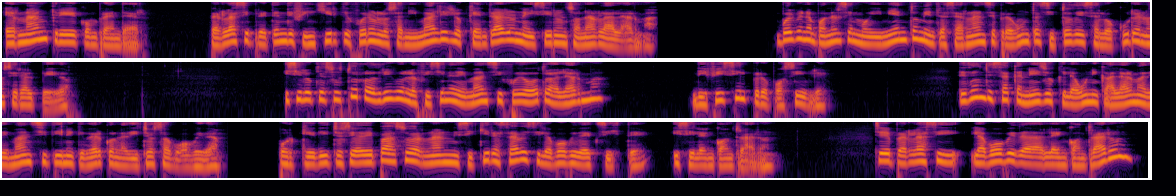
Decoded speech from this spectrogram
Hernán cree comprender. Perlasi pretende fingir que fueron los animales los que entraron e hicieron sonar la alarma. Vuelven a ponerse en movimiento mientras Hernán se pregunta si toda esa locura no será el pedo. ¿Y si lo que asustó Rodrigo en la oficina de Mansi fue otra alarma? Difícil pero posible. ¿De dónde sacan ellos que la única alarma de Mansi tiene que ver con la dichosa bóveda? Porque, dicho sea de paso, Hernán ni siquiera sabe si la bóveda existe y si la encontraron. Che, Perlasi, ¿la bóveda la encontraron?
